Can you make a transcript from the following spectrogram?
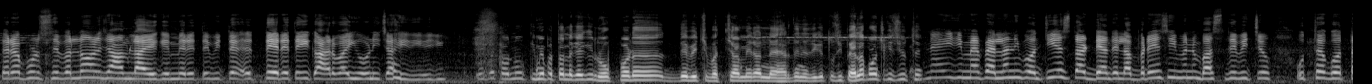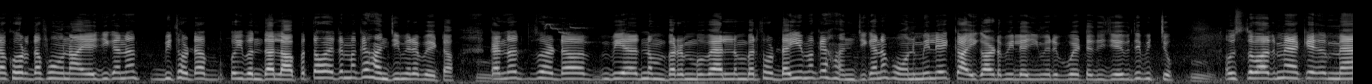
ਫਿਰ ਪੁਲਿਸ ਵੱਲੋਂ ਇਲਜ਼ਾਮ ਲਾਏ ਗਏ, ਮੇਰੇ ਤੇ ਵੀ ਤੇ- ਤੇਰੇ ਤੇ ਹੀ ਕਾਰਵਾਈ ਹੋਣੀ ਚਾਹੀਦੀ ਹੈ ਜੀ। ਇਹ ਤਾਂ ਤੁਹਾਨੂੰ ਕਿਵੇਂ ਪਤਾ ਲੱਗਿਆ ਕਿ ਰੋਪੜ ਦੇ ਵਿੱਚ ਬੱਚਾ ਮੇਰਾ ਨਹਿਰ ਦੇ ਨਜ਼ਦੀਕ ਤੁਸੀਂ ਪਹਿਲਾਂ ਪਹੁੰਚ ਗਏ ਸੀ ਉੱਥੇ? ਨਹੀਂ ਜੀ ਮੈਂ ਪਹਿਲਾਂ ਨਹੀਂ ਪਹੁੰਚੀ ਅਸੀਂ ਤਾਂ ਅੱਡਿਆਂ ਤੇ ਲੱਭ ਰਹੇ ਸੀ। ਮੈਨੂੰ ਬੱਸ ਦੇ ਵਿੱਚ ਉੱਥੇ ਗੋਤਾਖੋਰ ਦਾ ਫੋਨ ਆਇਆ ਜੀ ਕਹਿੰਦਾ ਵੀ ਤੁਹਾਡਾ ਕੋਈ ਬੰਦਾ ਲਾਪਤਾ ਹੋਇਆ ਤੇ ਮੈਂ ਕਿਹਾ ਹਾਂਜੀ ਮੇਰਾ ਬੇਟਾ। ਕਹਿੰਦਾ ਤੁਹਾਡਾ ਵੀ ਇਹ ਨੰਬਰ ਮੋਬਾਈਲ ਨੰਬਰ ਤੁਹਾਡਾ ਹੀ ਹੈ? ਮੈਂ ਕਿਹਾ ਹਾਂਜੀ ਕਹਿੰਦਾ ਫੋਨ ਮਿਲਿਆ ਇੱਕ ਆਈ ਕਾਰਡ ਮਿਲਿਆ ਜੀ ਮੇਰੇ ਬੇਟੇ ਦੀ ਜੇਬ ਦੇ ਵਿੱਚੋਂ। ਉਸ ਤੋਂ ਬਾਅਦ ਮੈਂ ਕਿ ਮੈਂ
